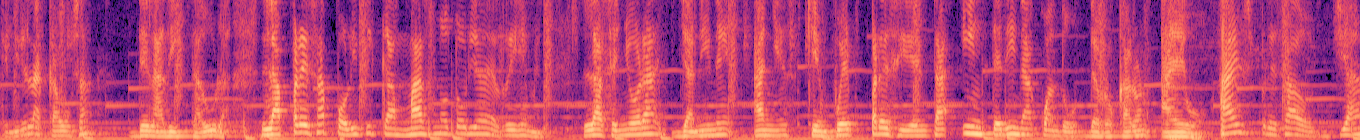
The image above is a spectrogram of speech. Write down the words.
que mire la causa de la dictadura, la presa política más notoria del régimen, la señora Yanine Áñez, quien fue presidenta interina cuando derrocaron a Evo, ha expresado ya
